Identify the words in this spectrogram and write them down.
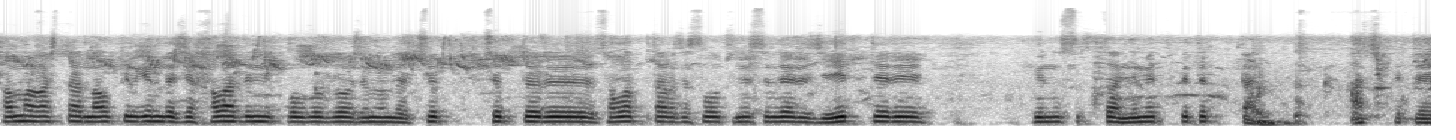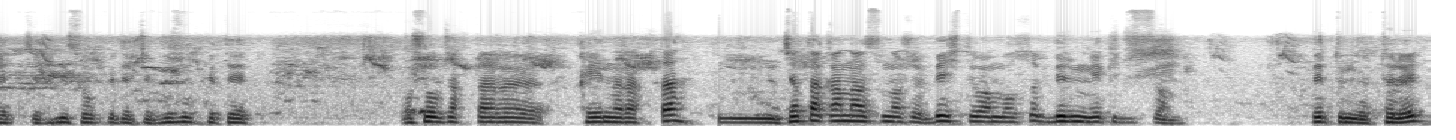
тамак аштарын алып келгенде же холодильник болбосо жанагындай чөп чөптөрү салаттар жасалуучу нерселери же эттери күн ысыкта неметип кетет да. Ачып кетет же бирнерсе болуп кетет же бузулуп кетет. Ошол жактары кыйыныраак да. Жатаканасына ошо беш диван болсо бир миң эки жүз сом. Бир түнгө төлөйт.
